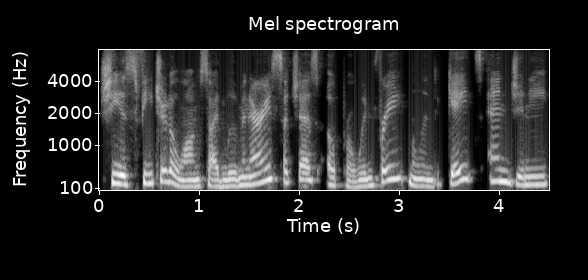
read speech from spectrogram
She is featured alongside luminaries such as Oprah Winfrey, Melinda Gates, and Ginny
